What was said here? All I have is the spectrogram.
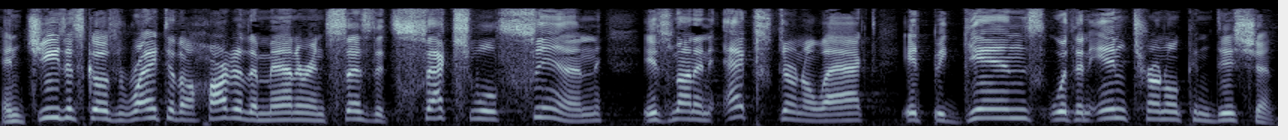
And Jesus goes right to the heart of the matter and says that sexual sin is not an external act, it begins with an internal condition.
